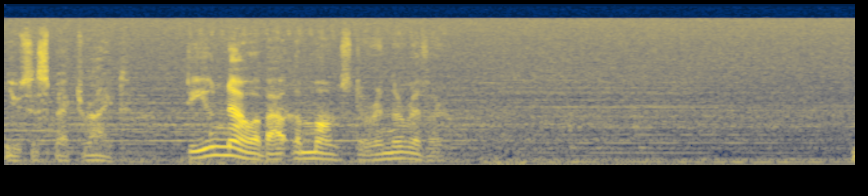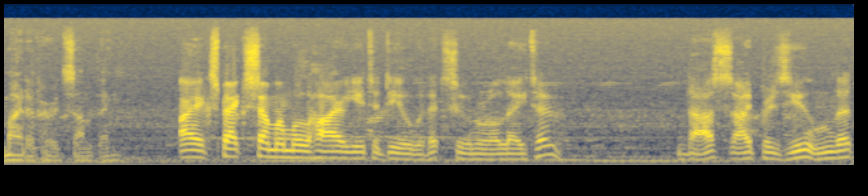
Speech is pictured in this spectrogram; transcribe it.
You suspect right. Do you know about the monster in the river? Might have heard something. I expect someone will hire you to deal with it sooner or later. Thus, I presume that...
